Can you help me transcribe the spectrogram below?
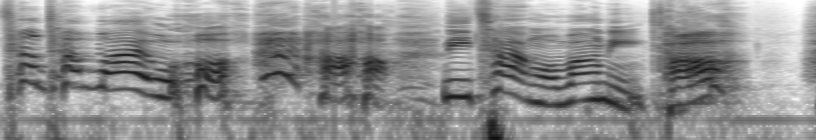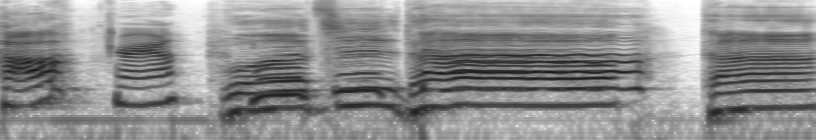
唱他不爱我。好，你唱，我帮你。好好。来呀、我知道他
